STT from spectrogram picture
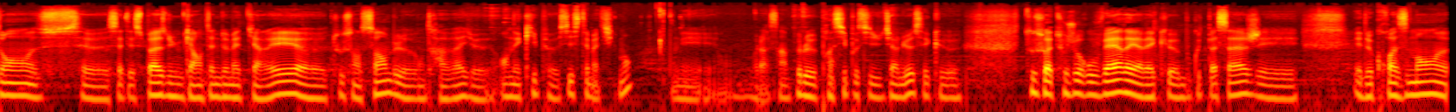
dans cet espace d'une quarantaine de mètres carrés euh, tous ensemble. On travaille en équipe systématiquement. Voilà c'est un peu le principe aussi du tiers lieu c'est que tout soit toujours ouvert et avec beaucoup de passages et de croisements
